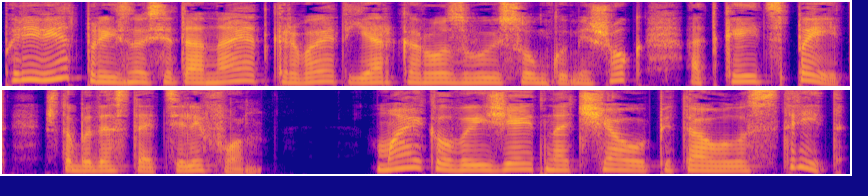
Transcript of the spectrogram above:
«Привет», — произносит она и открывает ярко-розовую сумку-мешок от Кейт Спейд, чтобы достать телефон. Майкл выезжает на Чао Питаула-стрит,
